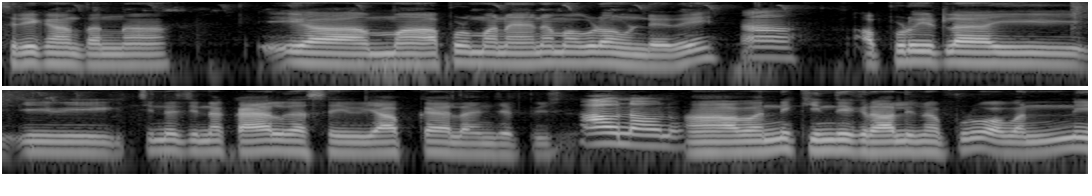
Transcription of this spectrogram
శ్రీకాంత్ అన్న ఇక మా అప్పుడు మా నాయనమ్మ కూడా ఉండేది. అప్పుడు ఇట్లా ఈ ఇవి చిన్న చిన్న కాయలు కాస్తాయి యాపకాయలు అని చెప్పి అవునవును. అవన్నీ కిందికి రాలినప్పుడు అవన్నీ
